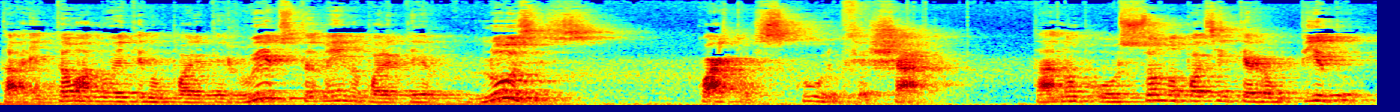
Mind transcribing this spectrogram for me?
Tá, então à noite não pode ter ruídos também, não pode ter luzes, quarto escuro, fechado, tá? Não, o sono não pode ser interrompido.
